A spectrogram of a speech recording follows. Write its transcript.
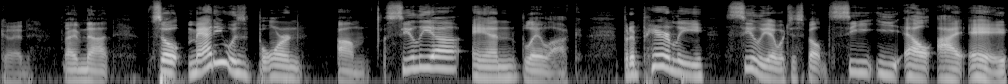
good. I'm not. So Maddie was born um, Celia Ann Blaylock, but apparently Celia, which is spelled C E L I A,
